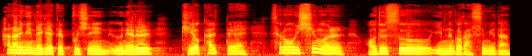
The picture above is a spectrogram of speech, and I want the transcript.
하나님이 내게 베푸신 은혜를 기억할 때 새로운 힘을 얻을 수 있는 것 같습니다.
